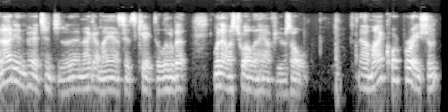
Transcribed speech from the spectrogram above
And I didn't pay attention to that, and I got my assets kicked a little bit when I was 12 and a half years old. Now, my corporation,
